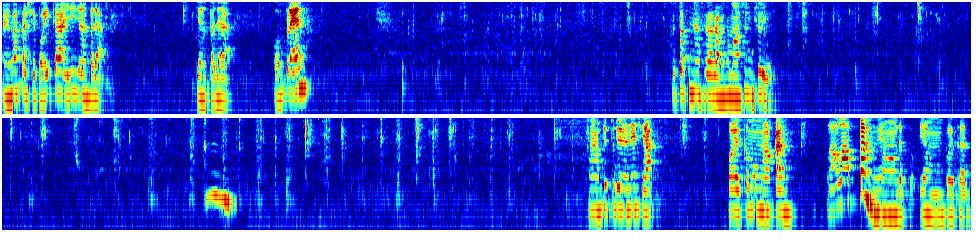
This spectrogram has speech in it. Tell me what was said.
Memang versi Poika jadi jangan pada jangan pada komplain kita punya selera masing-masing cuy. Hmm. nah itu di Indonesia. Kalau kamu makan lalapan yang ada yang Poika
